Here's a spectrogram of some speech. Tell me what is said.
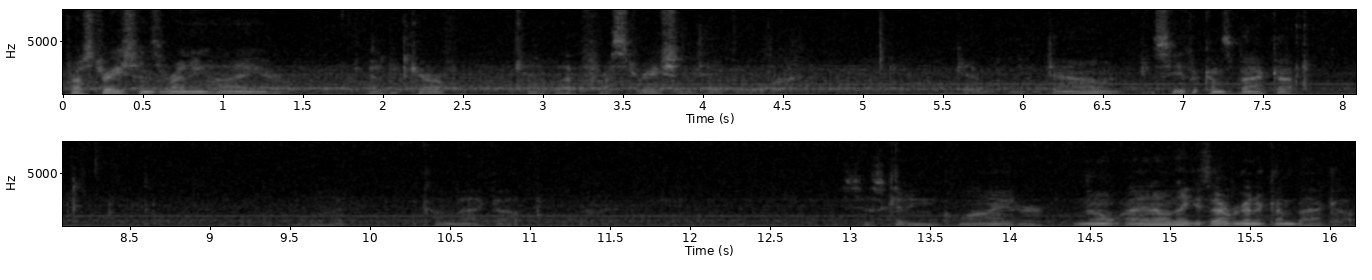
Frustration's running high here. Gotta be careful. Can't let frustration take over. Okay, we're going down. Let's see if it comes back up. Come back up? It's just getting quieter. No, I don't think it's ever gonna come back up.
